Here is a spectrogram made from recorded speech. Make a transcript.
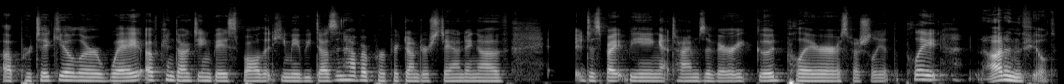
a particular way of conducting baseball that he maybe doesn't have a perfect understanding of. Despite being at times a very good player, especially at the plate, not in the field.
